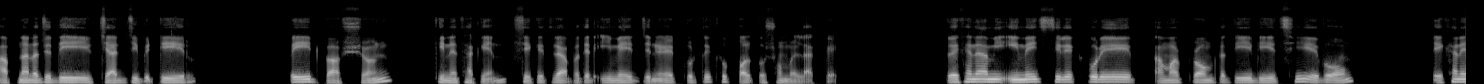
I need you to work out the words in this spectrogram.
আপনারা যদি চ্যাট জিপিটির পেইড ভার্সন কিনে থাকেন, সেক্ষেত্রে আপনাদের ইমেজ জেনারেট করতে খুব অল্প সময় লাগবে। তো এখানে আমি ইমেজ সিলেক্ট করে আমার প্রম্পটটা দিয়ে দিয়েছি এবং এখানে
